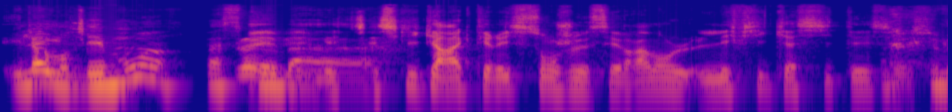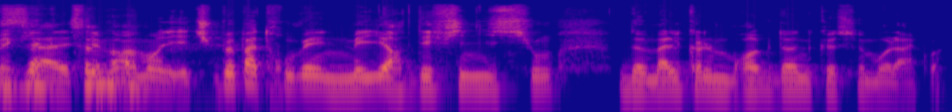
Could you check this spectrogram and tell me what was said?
et, là, il, est moins parce que bah... c'est ce qui caractérise son jeu, c'est vraiment l'efficacité. Ce, mec-là, c'est vraiment et tu peux pas trouver une meilleure définition de Malcolm Brogdon que ce mot-là, quoi.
